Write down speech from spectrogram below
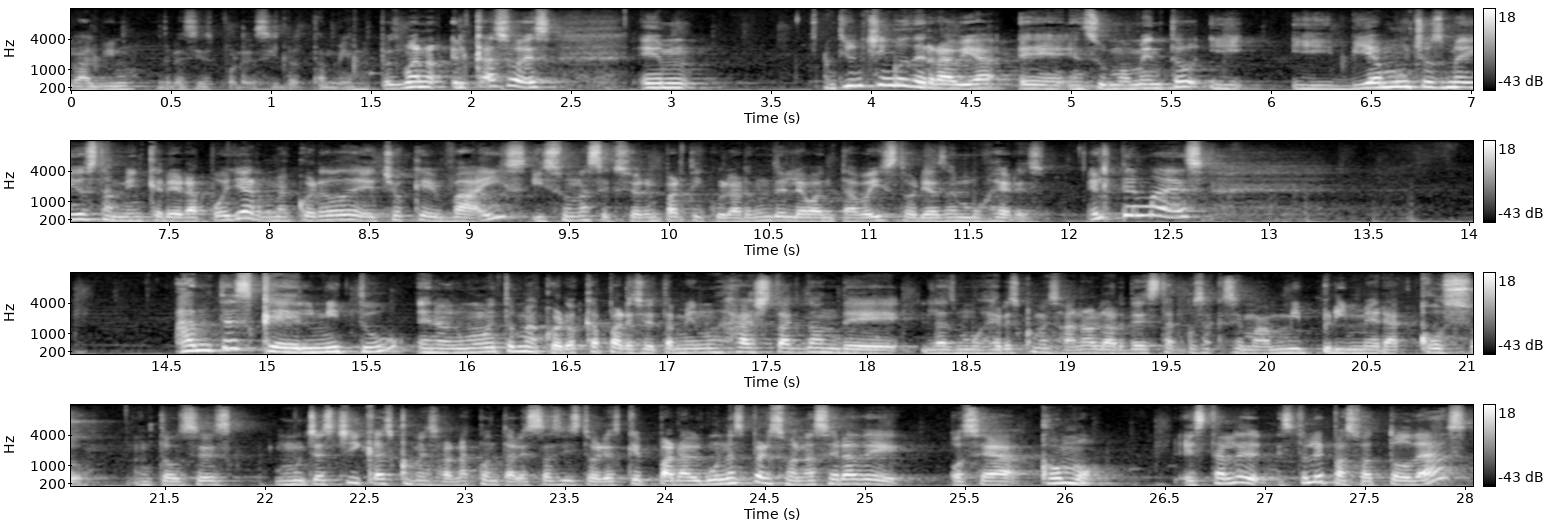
Balvin. Gracias por decirlo también. Pues bueno, el caso es eh, un chingo de rabia en su momento y, y, vi a muchos medios también querer apoyar. Me acuerdo de hecho que Vice hizo una sección en particular donde levantaba historias de mujeres. El tema es antes que el Me Too, en algún momento me acuerdo que apareció también un hashtag donde las mujeres comenzaban a hablar de esta cosa que se llama mi primer acoso. Entonces muchas chicas comenzaron a contar estas historias que para algunas personas era de, o sea, ¿cómo? esto le pasó a todas.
